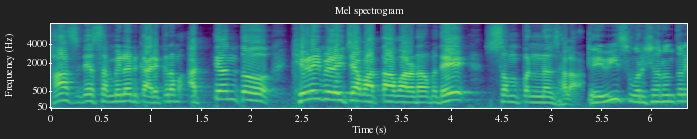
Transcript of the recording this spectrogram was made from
हा स्नेहसंमेलन कार्यक्रम अत्यंत खेळीबिळीच्या वातावरणामध्ये संपन्न झाला. तेवीस वर्षानंतर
